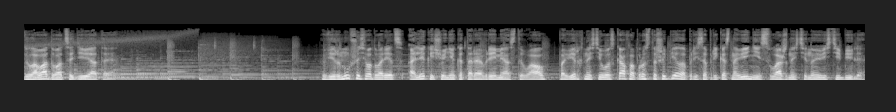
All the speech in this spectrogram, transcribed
Глава 29 Вернувшись во дворец, Олег еще некоторое время остывал. Поверхность его скафа просто шипела при соприкосновении с влажной стеной вестибюля.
